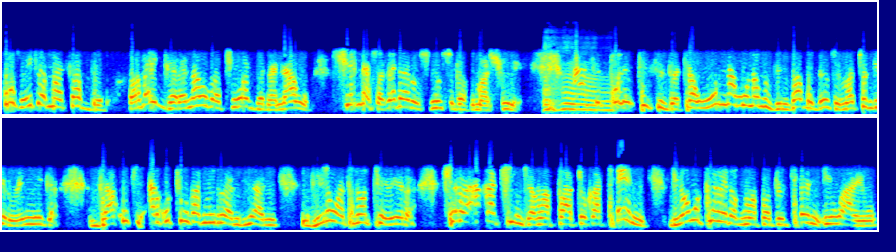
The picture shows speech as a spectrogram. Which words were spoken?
kwozoita masabhuku vavaigara navo vachiwadzana navo chienda zvakadaro zvinosvika kumashure. Asi politics dzataona muno muzimbabwe dzezvematongerwo enyika dzakuti ari kutungamirira ndiani? Ndiye watinotevera. Chero akachinja mapato ka10 ndinomutevera kumapato 10 iwayo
